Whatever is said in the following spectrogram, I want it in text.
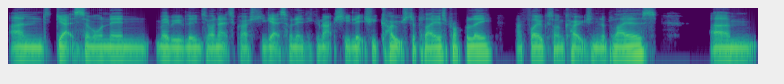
and get someone in, maybe leading to our next question, get someone in who can actually literally coach the players properly and focus on coaching the players. Um,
